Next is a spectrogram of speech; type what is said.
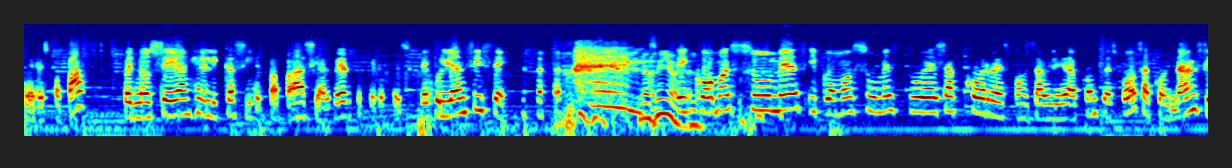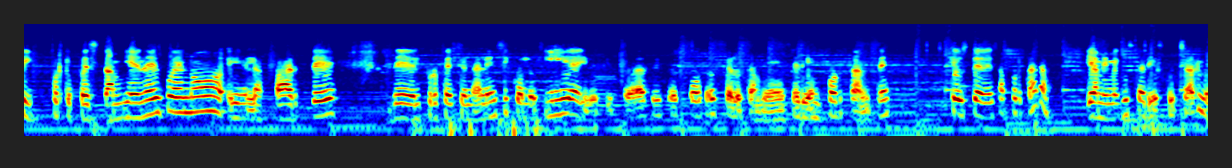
tú eres papá, pues no sé, Angélica, si es papá, si Alberto, pero pues de Julián sí sé. no, señor. ¿Y cómo asumes, y cómo asumes tú esa corresponsabilidad con tu esposa, con Nancy? Porque pues también es bueno eh, la parte del profesional en psicología y decir todas esas cosas, pero también sería importante que ustedes aportaran. Y a mí me gustaría escucharlo.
